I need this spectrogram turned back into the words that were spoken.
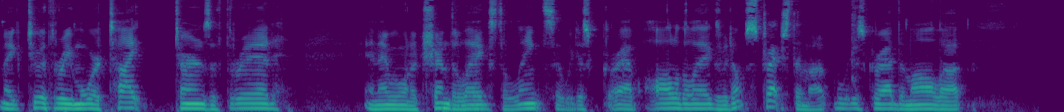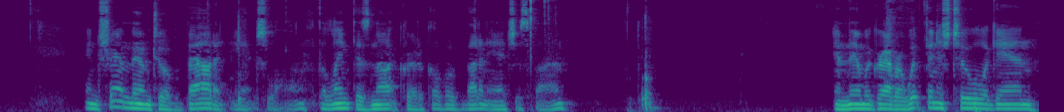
Make two or three more tight turns of thread, And then we want to trim the legs to length, so we just grab all of the legs. We don't stretch them up, we just grab them all up and trim them to about an inch long. The length is not critical, but about an inch is fine. And then we grab our whip finish tool again.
